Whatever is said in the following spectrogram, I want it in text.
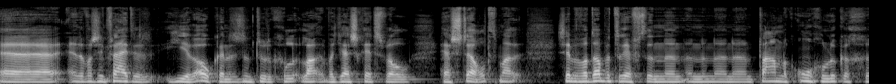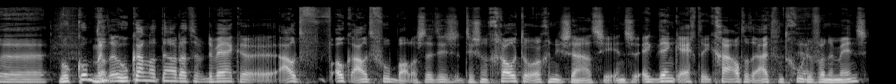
Uh, en dat was in feite hier ook. En dat is natuurlijk wat jij schetst wel hersteld. Maar ze hebben wat dat betreft een, een, een, een tamelijk ongelukkig. Uh, hoe komt dat? Hoe kan dat nou dat er werken eh, oud, ook oud voetballers? Het is, het is een grote organisatie. En ik denk echt, ik ga altijd uit van het goede van de mens.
